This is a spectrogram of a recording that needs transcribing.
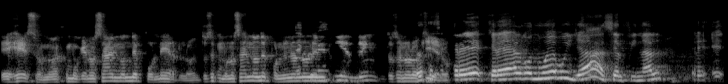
es eso, ¿no? Es como que no saben dónde ponerlo. Entonces, como no saben dónde ponerlo, no lo entienden, entonces no lo quiero. Cree, crea algo nuevo y ya, si al final, eh, eh,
